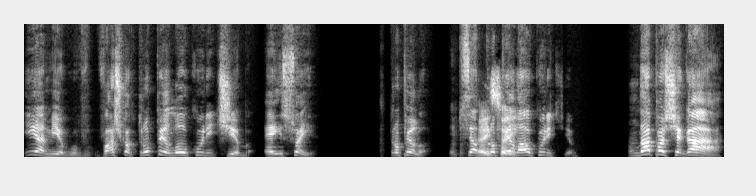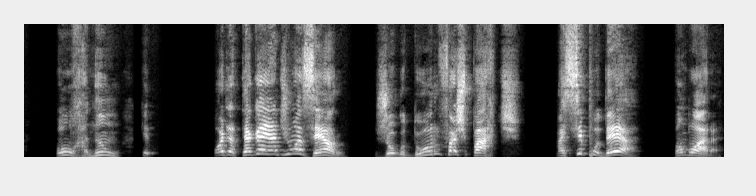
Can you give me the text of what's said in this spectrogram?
E, amigo, Vasco atropelou o Curitiba. É isso aí. Atropelou. Ele precisa é atropelar o Curitiba. Não dá para chegar, porra, não. Pode até ganhar de 1 a 0. Jogo duro faz parte. Mas se puder, vambora.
